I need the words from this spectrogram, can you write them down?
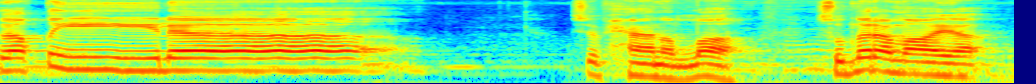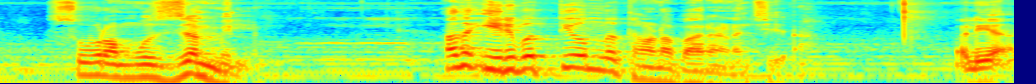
ثقيلا. സുബ്ഹാനല്ലാ സുന്ദരമായ സൂറ മുസമ്മിൽ അത് ഇരുപത്തിയൊന്ന് തവണ പാരായണം ചെയ്യുക. വലിയ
